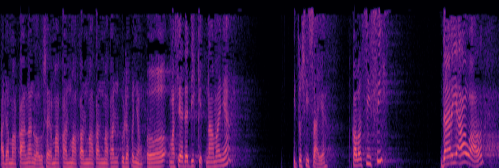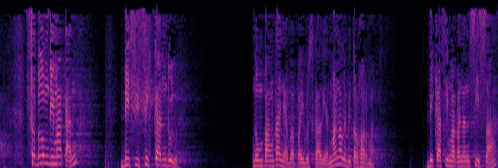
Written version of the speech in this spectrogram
Ada makanan lalu saya makan, makan, makan, makan, udah kenyang. Oh, masih ada dikit. Namanya, itu sisa ya. Kalau sisih, dari awal sebelum dimakan, disisihkan dulu. Numpang tanya Bapak Ibu sekalian, mana lebih terhormat? Dikasih makanan sisa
